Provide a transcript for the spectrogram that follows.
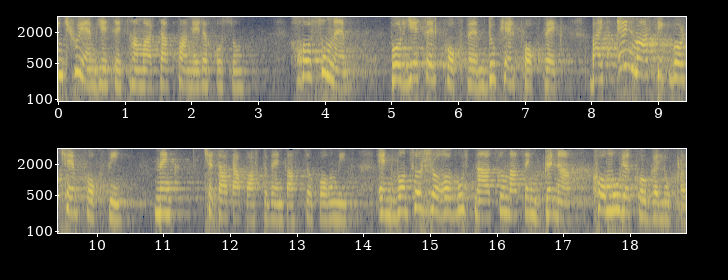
ինչու եմ ես այս համարձակ բաները խոսում։ Խոսում եմ, որ ես էլ փոխվեմ, դուք էլ փոխվեք, բայց այն մարդիկ, որ չեն փոխվի, մենք չդատապարտվենք Աստծո կողմից։ Այն ոնց որ ժողովուրդն ասում, ասեն գնա, քո մուրը քո գլուխը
